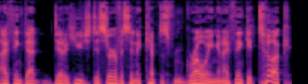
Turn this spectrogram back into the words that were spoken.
I think that did a huge disservice and it kept us from growing. And I think it took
